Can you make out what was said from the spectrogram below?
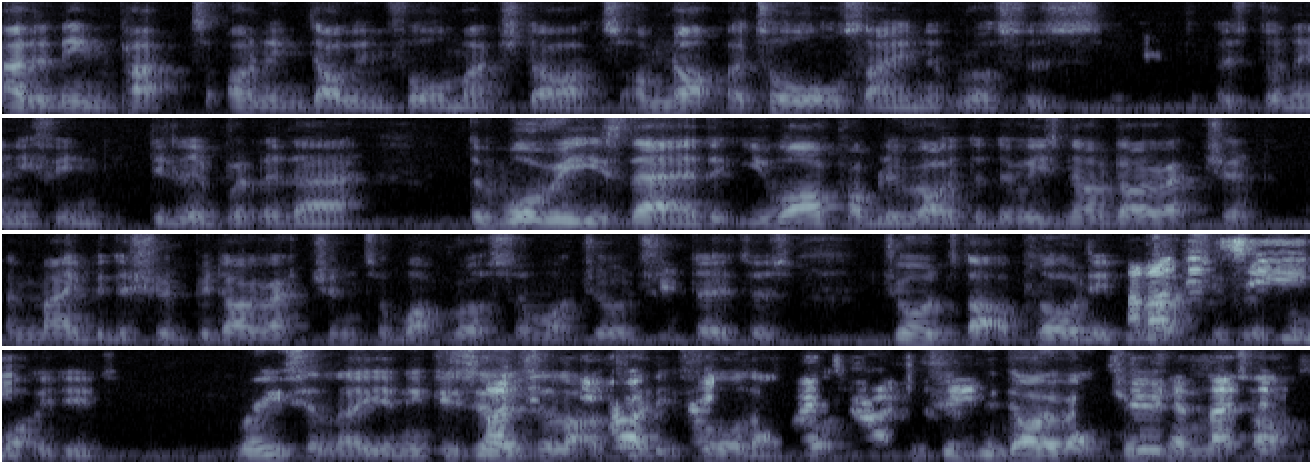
had an impact on him going four match starts. I'm not at all saying that Russ has has done anything deliberately there. The worry is there that you are probably right that there is no direction, and maybe there should be direction to what Russ and what George should do. Because George got applauded And massively see- for what he did recently, and he deserves a lot of credit for that. But there should be direction from the top.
